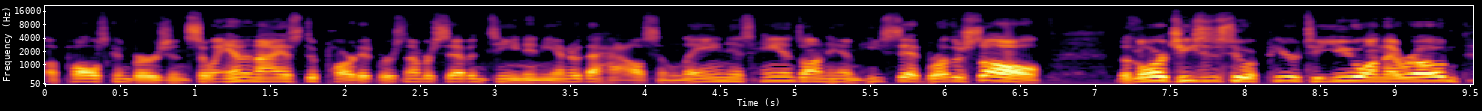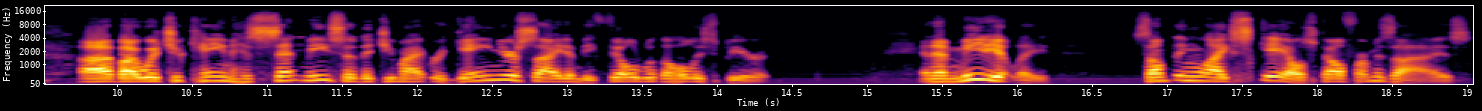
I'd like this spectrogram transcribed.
of Paul's conversion, so Ananias departed, verse number 17, and he entered the house, and laying his hands on him, he said, Brother Saul, the Lord Jesus, who appeared to you on the road uh, by which you came, has sent me so that you might regain your sight and be filled with the Holy Spirit. And immediately, something like scales fell from his eyes,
